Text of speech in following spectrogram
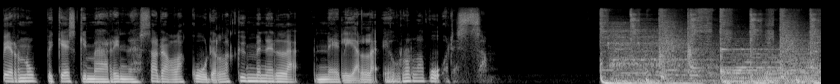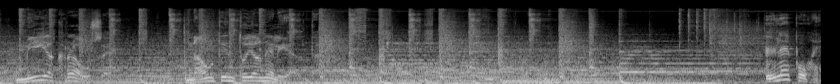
per nuppi keskimäärin 164 eurolla vuodessa. Mia Krause. Nautintoja neljältä. Yle Puhe.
